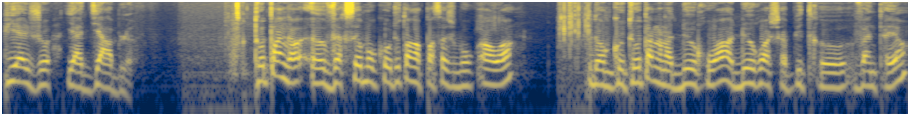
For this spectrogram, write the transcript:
piège, il y a diable. Tout euh, verset tout en passage awa. Donc, tout en a deux rois, deux rois chapitre 21.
